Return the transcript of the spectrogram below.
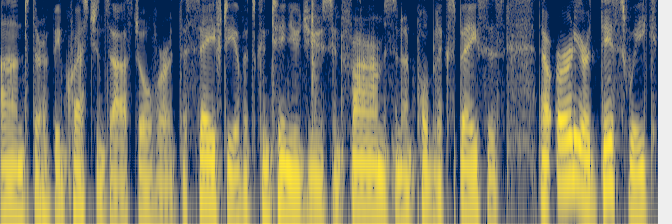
And there have been questions asked over the safety of its continued use in farms and in public spaces. Now, earlier this week,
